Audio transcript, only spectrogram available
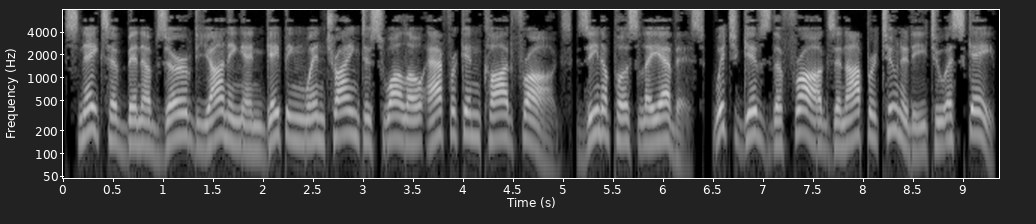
Snakes have been observed yawning and gaping when trying to swallow African clawed frogs Xenopus laevis, which gives the frogs an opportunity to escape.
